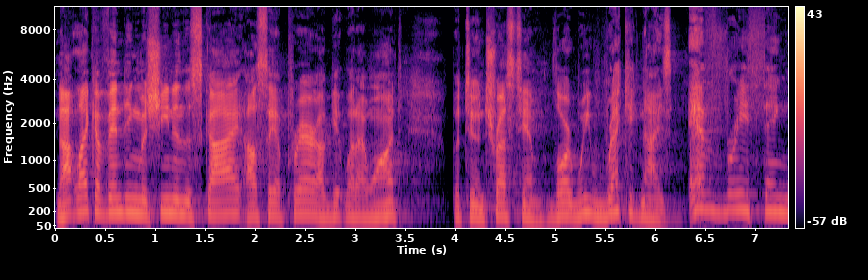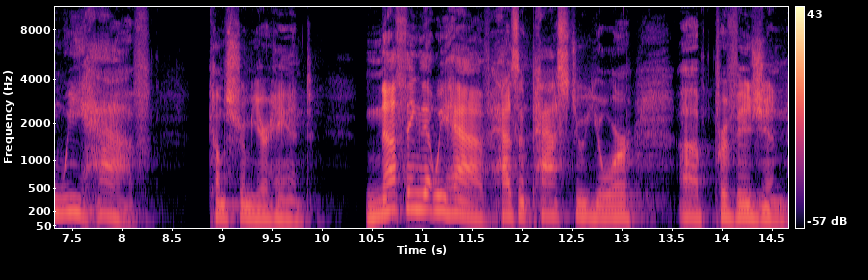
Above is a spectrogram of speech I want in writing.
Not like a vending machine in the sky. I'll say a prayer, I'll get what I want, but to entrust Him. Lord, we recognize everything we have comes from your hand. Nothing that we have hasn't passed through your uh, provision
